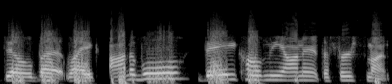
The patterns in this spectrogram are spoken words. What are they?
still, but like Audible, they called me on it the first month.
